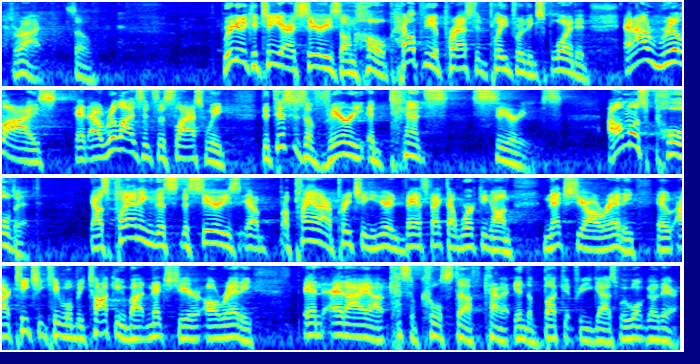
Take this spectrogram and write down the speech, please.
That's right. So we're going to continue our series on hope, help the oppressed and plead for the exploited. And I realized, and I realized it's this last week, that this is a very intense series. I almost pulled it. I was planning this, this series, uh, I plan our preaching a year in advance. In fact, I'm working on next year already. Our teaching team will be talking about next year already. And, and I uh, got some cool stuff kind of in the bucket for you guys. We won't go there.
